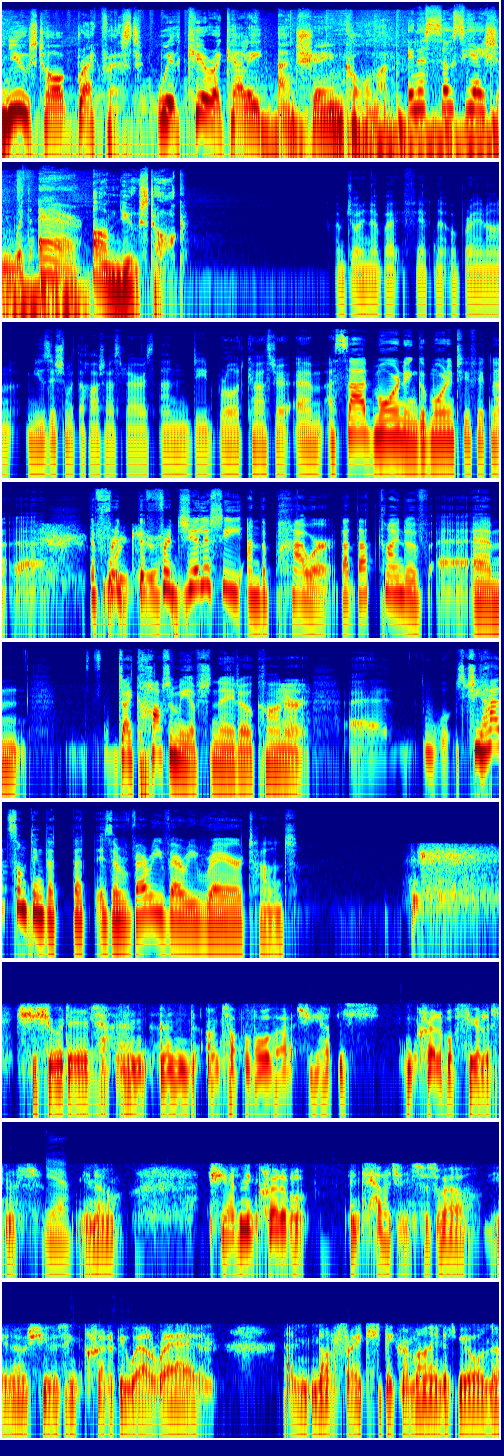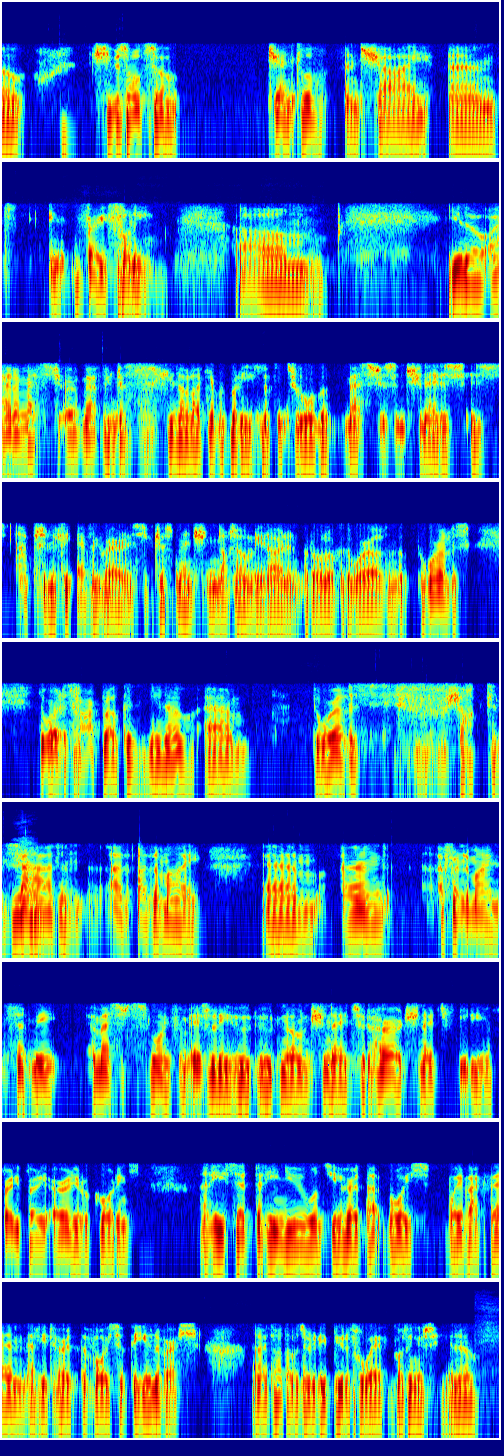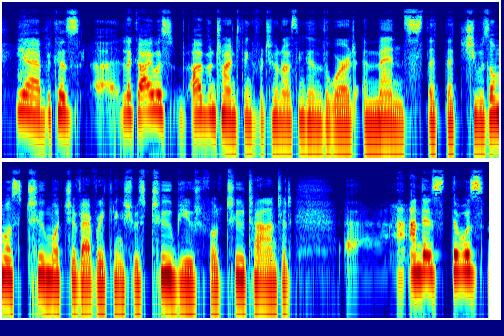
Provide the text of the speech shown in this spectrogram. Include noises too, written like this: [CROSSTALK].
Newstalk Breakfast with Ciara Kelly and Shane Coleman. In association with AIR on Newstalk. I'm joined now by Fiachna Ó Braonáin musician with the Hothouse Flowers and indeed broadcaster. Um, a sad morning. Good morning to you, Fiachna. Uh, the, fr- morning, the fragility and the power that that kind of uh, um, dichotomy of Sinead O'Connor. Uh, she had something that, that is a very very rare talent. She sure did, and and on top of all that, she had this incredible fearlessness. Yeah, you know, she had an incredible intelligence as well. You know, she was incredibly well read and and not afraid to speak her mind, as we all know. She was also gentle and shy and very funny. Um, you know, I had a message. Uh, I've been just, you know, like everybody looking through all the messages, and Sinead is, is absolutely everywhere, as you've just mentioned, not only in Ireland but all over the world. And the, the world is, the world is heartbroken. You know, um, the world is shocked and sad, yeah. and as, as am I. Um, and a friend of mine sent me a message this morning from Italy who'd, who'd known Sinead, who'd heard Sinead's really very, very early recordings and he said that he knew once he heard that voice way back then that he'd heard the voice of the universe. And I thought that was a really beautiful way of putting it, you know. Yeah, because uh, like I was, I've been trying to think of her too, and I was thinking of the word immense. That that she was almost too much of everything. She was too beautiful, too talented, uh, and there's there was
